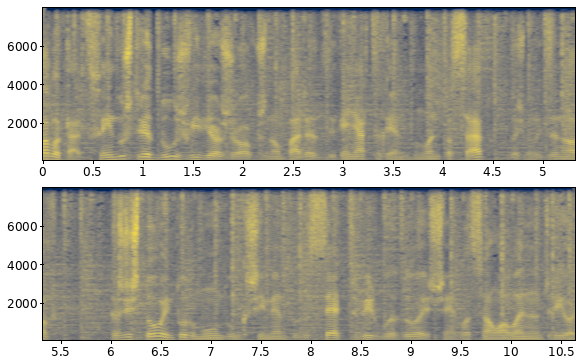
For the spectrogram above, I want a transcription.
Olá, boa tarde. A indústria dos videojogos não para de ganhar terreno. No ano passado, 2019, registrou em todo o mundo um crescimento de 7,2% em relação ao ano anterior,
